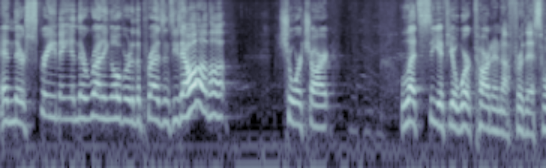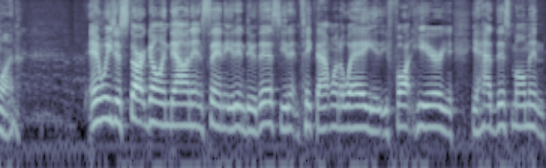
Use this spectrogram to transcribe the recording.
and they're screaming and they're running over to the presents. You say, hold up, hold up. Chore chart. Let's see if you worked hard enough for this one. And we just start going down it and saying, you didn't do this, you didn't take that one away, you, you fought here, you, you had this moment.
